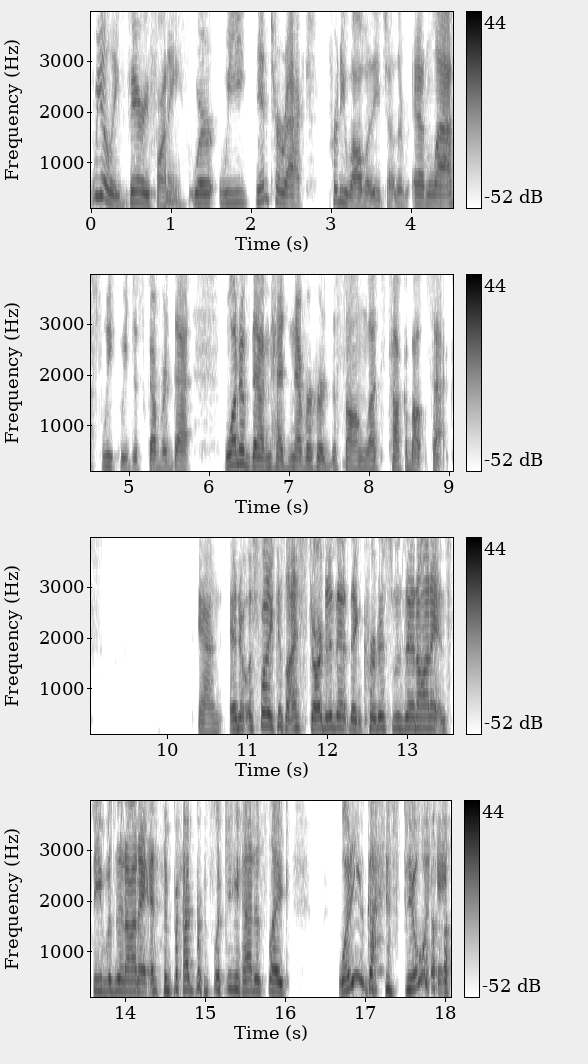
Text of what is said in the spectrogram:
really very funny where we interact pretty well with each other. And last week we discovered that one of them had never heard the song Let's Talk About Sex. And and it was funny because I started it, then Curtis was in on it, and Steve was in on it, and then Bradford's looking at us like, "What are you guys doing?"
